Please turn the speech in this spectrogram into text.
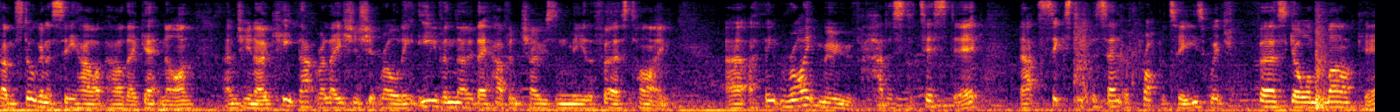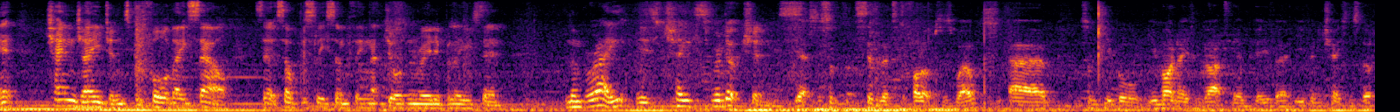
I'm still going to see how, how they're getting on and, you know, keep that relationship rolling even though they haven't chosen me the first time. Uh, I think Rightmove had a statistic that 60% of properties which first go on the market change agents before they sell. So it's obviously something that Jordan really believes in. Number eight is chase reductions. Yeah, so something similar to the follow-ups as well. Um, some people, you might not even go out to the MP, but even chasing stuff,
